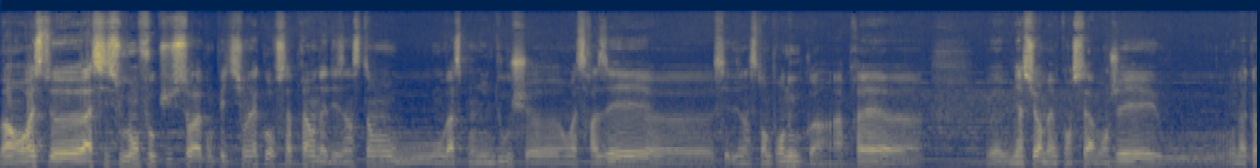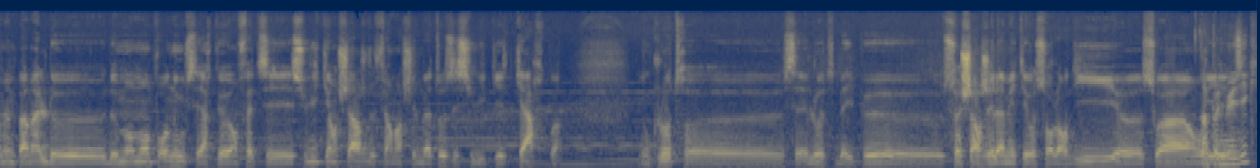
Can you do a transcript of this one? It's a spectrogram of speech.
Bah, on reste euh, assez souvent focus sur la compétition et la course. Après, on a des instants où on va se prendre une douche, euh, on va se raser. euh, c'est des instants pour nous. Quoi. Après, bien sûr, même quand on se fait à manger, on a quand même pas mal de, de moments pour nous. C'est-à-dire qu'en fait, c'est celui qui est en charge de faire marcher le bateau, c'est celui qui est de quart. Quoi. Donc l'autre, euh, l'autre, bah, il peut euh, soit charger la météo sur l'ordi, euh, soit Un peu de musique?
